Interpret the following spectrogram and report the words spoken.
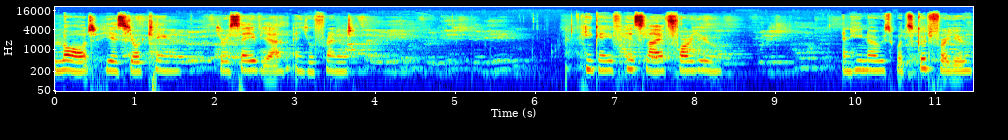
Lord, he is your King, your Savior, and your friend. He gave His life for you, and He knows what's good for you,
